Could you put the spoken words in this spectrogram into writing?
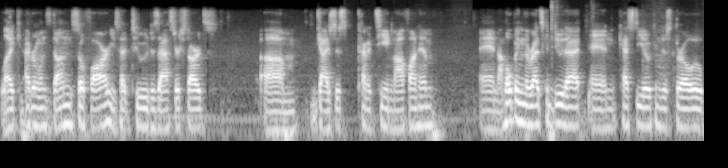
like everyone's done so far. He's had two disaster starts. Um, guys just kind of teeing off on him, and I'm hoping the Reds can do that, and Castillo can just throw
